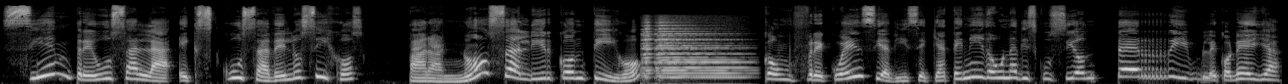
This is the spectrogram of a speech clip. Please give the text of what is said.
Siempre usa la excusa de los hijos para no salir contigo con frecuencia dice que ha tenido una discusión terrible con ella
